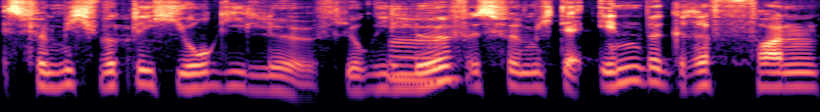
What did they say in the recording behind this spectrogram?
ist für mich wirklich Yogi Löw. Yogi Löw ist für mich der Inbegriff von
